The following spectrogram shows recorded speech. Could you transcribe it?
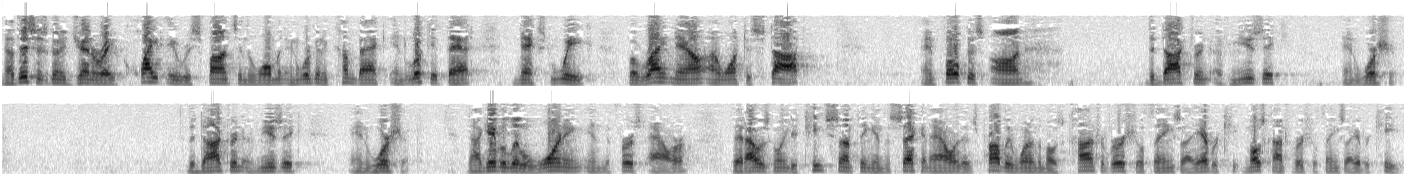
Now this is going to generate quite a response in the woman, and we're going to come back and look at that next week. But right now, I want to stop and focus on the doctrine of music and worship. The doctrine of music and worship. Now I gave a little warning in the first hour that I was going to teach something in the second hour that's probably one of the most controversial things I ever te- most controversial things I ever teach.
